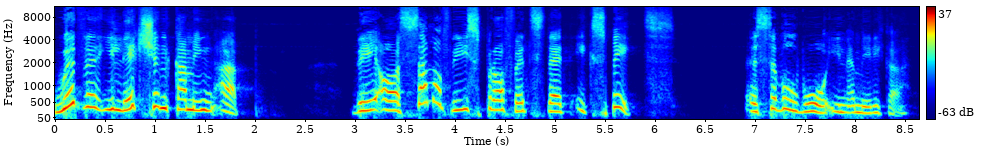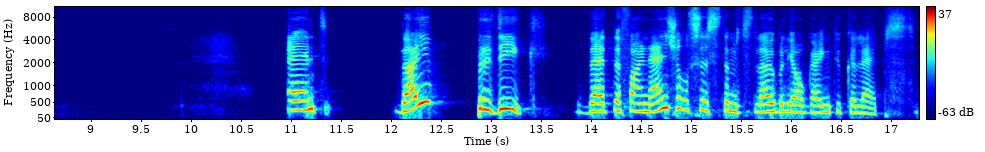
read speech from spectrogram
with the election coming up, there are some of these prophets that expect a civil war in America. And they predict that the financial systems globally are going to collapse.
